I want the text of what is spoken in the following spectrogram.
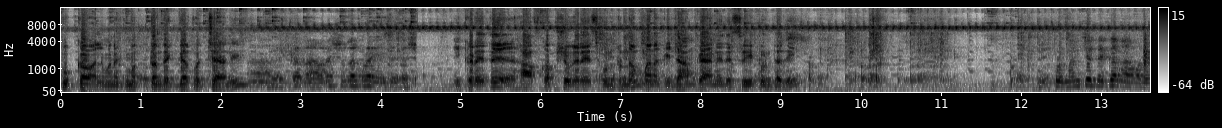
కుక్ అవ్వాలి మనకి మొత్తం దగ్గరకు వచ్చేయాలి. ఆ, దగ్గర రావాలి. షుగర్ కూడా ఇక్కడైతే హాఫ్ కప్ షుగర్ వేసుకుంటున్నాం. మనకి జామకాయ అనేది స్వీట్ ఉంటుంది. ఇప్పుడు మంచి దగ్గర రావాలి.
